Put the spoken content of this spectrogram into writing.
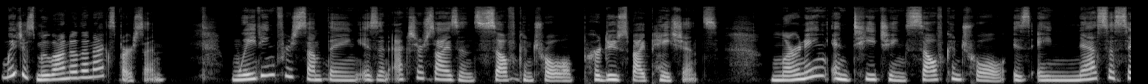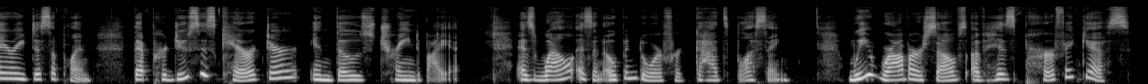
we just move on to the next person. Waiting for something is an exercise in self control produced by patience. Learning and teaching self control is a necessary discipline that produces character in those trained by it, as well as an open door for God's blessing. We rob ourselves of His perfect gifts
